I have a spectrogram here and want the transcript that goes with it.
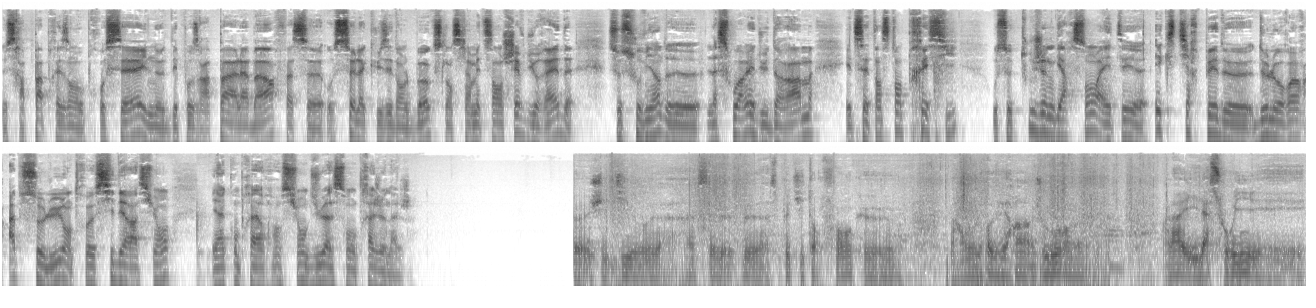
ne sera pas présent au procès. Il ne déposera pas à la barre face euh, au seul accusé dans le box. L'ancien médecin en chef du RAID se souvient de la soirée du drame et de cet instant précis où ce tout jeune garçon a été euh, extirpé de, l'horreur absolue entre sidération et incompréhension due à son très jeune âge. Euh, J'ai dit à, ce, petit enfant que bah, on le reverra un jour. voilà, il a souri et,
